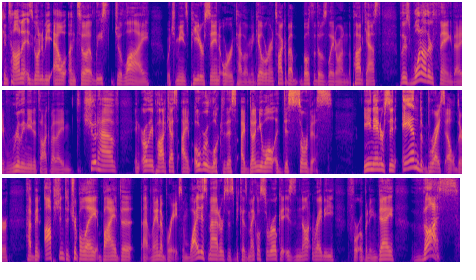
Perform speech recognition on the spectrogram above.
Quintana is going to be out until at least July, which means Peterson or Tylor Megill. We're going to talk about both of those later on in the podcast. But there's one other thing that I really need to talk about. I should have in earlier podcasts. I've overlooked this. I've done you all a disservice. Ian Anderson and Bryce Elder have been optioned to AAA by the Atlanta Braves. And why this matters is because Michael Soroka is not ready for opening day. Thus,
